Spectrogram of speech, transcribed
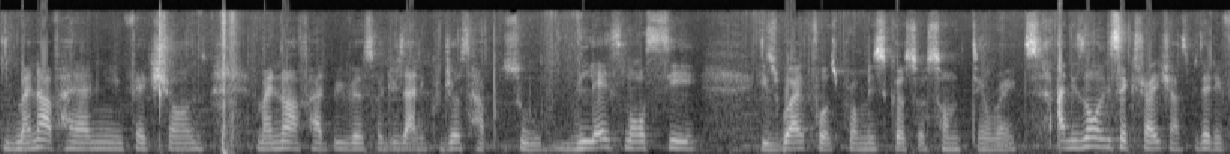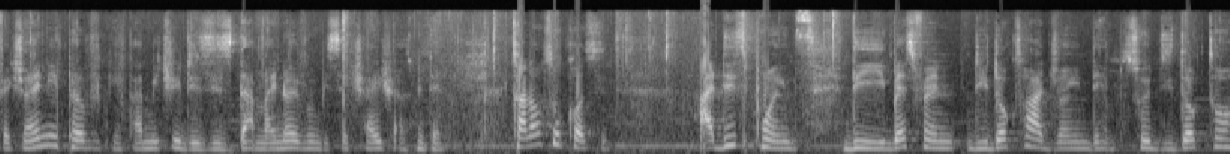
he might not have had any infections, might not have had previous surgeries, and it could just happen. So let's not say his wife was promiscuous or something, right? And it's not only sexually transmitted infection, any pelvic inflammatory disease that might not even be sexually transmitted can also cause it. At this point, the best friend, the doctor had joined them. So the doctor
